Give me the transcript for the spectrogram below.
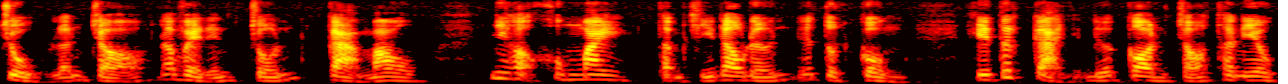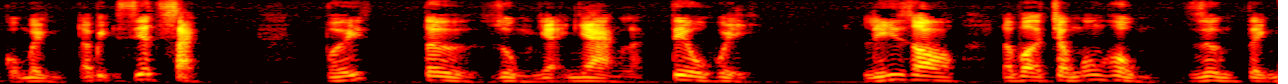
chủ lẫn chó đã về đến trốn Cà Mau, nhưng họ không may, thậm chí đau đớn đến tột cùng khi tất cả những đứa con chó thân yêu của mình đã bị giết sạch, với từ dùng nhẹ nhàng là tiêu hủy. Lý do là vợ chồng ông Hùng dương tính.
